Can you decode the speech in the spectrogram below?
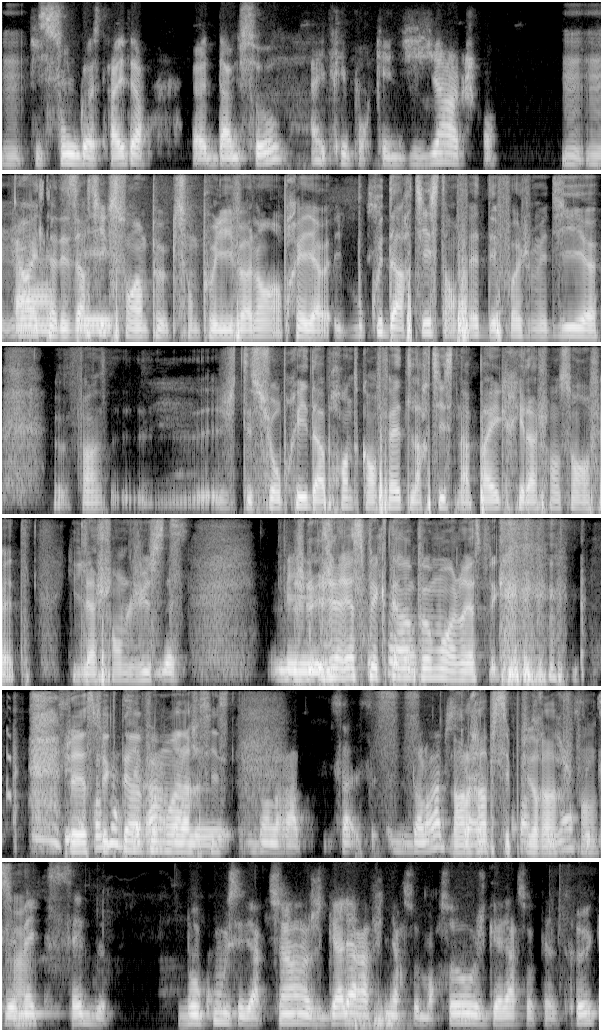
mm. qui sont ghostwriters. Damso a écrit pour Kenji Girac, je crois. Mm, mm. Ah ouais, t'as des articles qui sont un peu qui sont polyvalents. Après, il y a beaucoup d'artistes en fait. Des fois, je me dis, euh, enfin, j'étais surpris d'apprendre qu'en fait, l'artiste n'a pas écrit la chanson en fait. Il la chante juste. J'ai respecté un peu moins. Je respecte. J'ai respecté un peu moins l'artiste. Dans le rap, dans le rap, dans le rap, c'est plus rare. Je pense, que les mecs cèdent beaucoup. C'est-à-dire, tiens, je galère à finir ce morceau, je galère sur tel truc.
